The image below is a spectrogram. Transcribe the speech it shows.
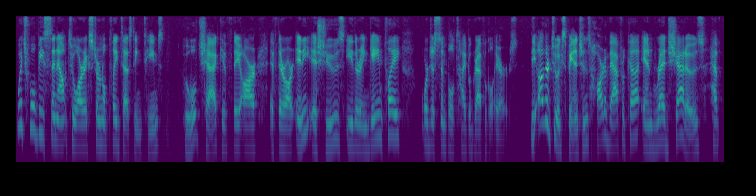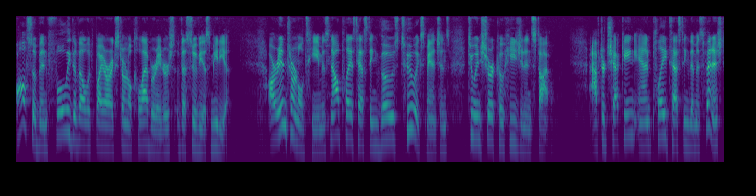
which will be sent out to our external playtesting teams who will check if, they are, if there are any issues either in gameplay or just simple typographical errors. The other two expansions, Heart of Africa and Red Shadows, have also been fully developed by our external collaborators, Vesuvius Media. Our internal team is now playtesting those two expansions to ensure cohesion in style. After checking and playtesting them is finished,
